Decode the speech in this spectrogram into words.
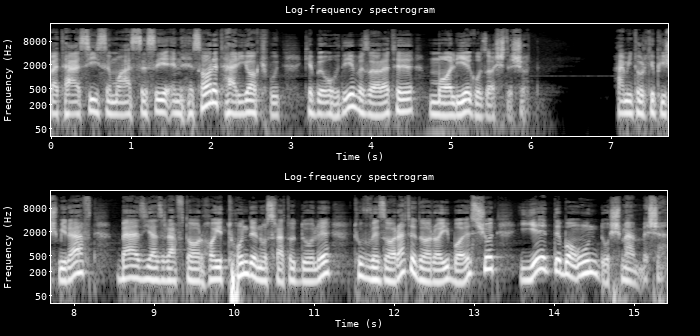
و تأسیس مؤسسه انحصار تریاک بود که به عهده وزارت مالیه گذاشته شد. همینطور که پیش می‌رفت بعضی از رفتارهای تند نصرت و دوله تو وزارت دارایی باعث شد یه عده با اون دشمن بشن.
